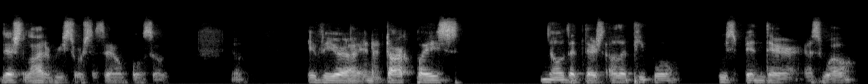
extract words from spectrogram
there's a lot of resources available. So, you know, if you're uh, in a dark place, know that there's other people who's been there as well.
